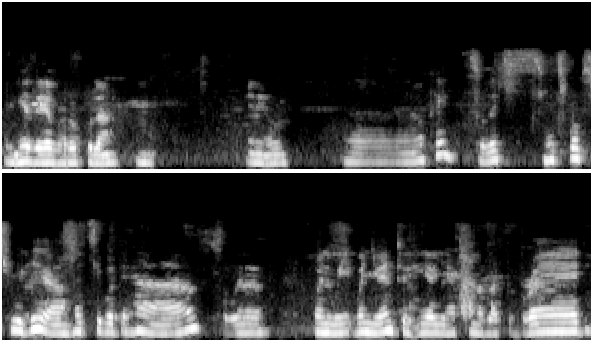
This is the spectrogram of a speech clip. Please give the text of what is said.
and here they have rucola. Mm. Anyhow, uh, okay, so let's let's walk through here. Let's see what they have. So we're when we when you enter here, you have kind of like the bread.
